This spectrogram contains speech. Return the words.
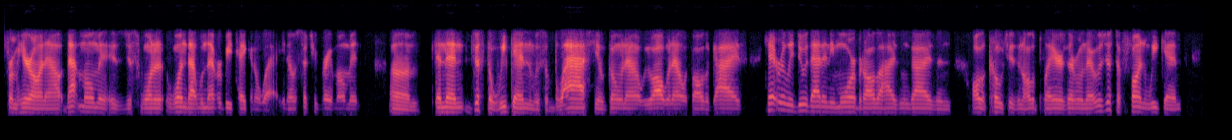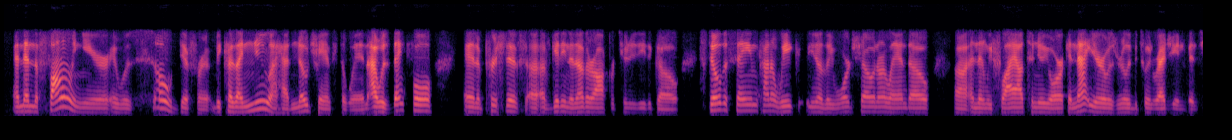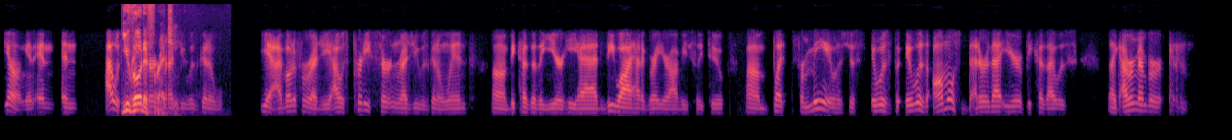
from here on out, that moment is just one one that will never be taken away. You know, such a great moment. Um, and then just the weekend was a blast. You know, going out, we all went out with all the guys. Can't really do that anymore, but all the Heisman guys and all the coaches and all the players, everyone there. It was just a fun weekend. And then the following year, it was so different because I knew I had no chance to win. I was thankful and appreciative uh, of getting another opportunity to go. Still the same kind of week, you know, the award show in Orlando, uh, and then we fly out to New York. And that year was really between Reggie and Vince Young, and and and I was You voted for Reggie. Reggie. was gonna. Yeah, I voted for Reggie. I was pretty certain Reggie was going to win um, because of the year he had. Vy had a great year, obviously too. Um, but for me, it was just it was the, it was almost better that year because I was like I remember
